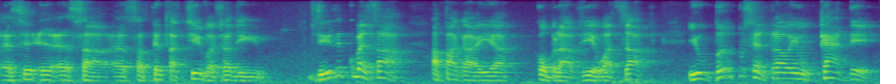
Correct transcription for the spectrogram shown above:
essa, essa, essa tentativa já de, de começar a pagar e a cobrar via WhatsApp. E o Banco Central e o CAD,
